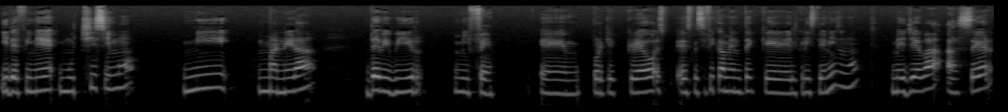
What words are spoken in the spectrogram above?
y define muchísimo mi manera de vivir mi fe, eh, porque creo específicamente que el cristianismo me lleva a ser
